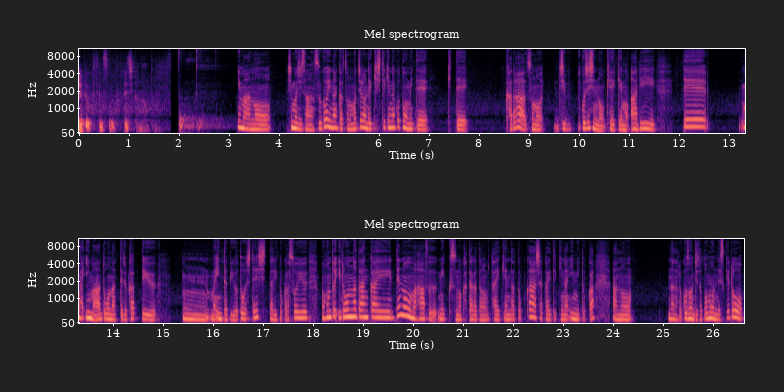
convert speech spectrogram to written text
えておくっていうのはすごく大事かなと思います。今あの下地さんすごいなんかそのもちろん歴史的なことを見てきてからその自ご自身の経験もありで、まあ、今どうなってるかっていう、うんまあ、インタビューを通して知ったりとかそういう、まあ、本当いろんな段階での、まあ、ハーフミックスの方々の体験だとか社会的な意味とかあのなんだろうご存知だと思うんですけど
